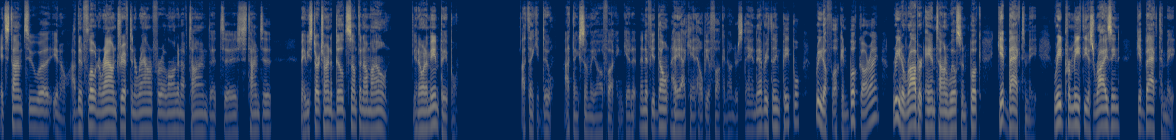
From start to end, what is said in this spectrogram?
It's time to, uh, you know, I've been floating around, drifting around for a long enough time that uh, it's time to maybe start trying to build something on my own. You know what I mean, people? I think you do. I think some of y'all fucking get it. And if you don't, hey, I can't help you fucking understand everything, people. Read a fucking book, all right? Read a Robert Anton Wilson book. Get back to me. Read Prometheus Rising. Get back to me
